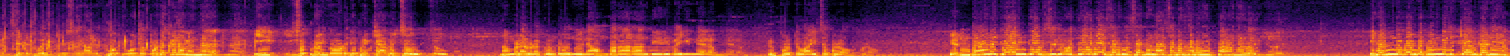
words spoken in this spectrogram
പെൻഷന്റെ പുനഃപരിശോധന റിപ്പോർട്ട് കൊണ്ട് കൊടുക്കണമെന്ന് ഈ സുപ്രീം കോടതി പ്രഖ്യാപിച്ചു. നമ്മളവിടെ കൊണ്ടുവന്നു? നവംബർ ആറാം തീയതി വൈകുന്നേരം. റിപ്പോർട്ട് വായിച്ചപ്പോഴോ? എന്താണ് ജോയിന്റ് കൗൺസിൽ അധ്യാപക സർവീസ് സംഘടനാ സമര സമിതി പറഞ്ഞത്? ഇതെന്തുകൊണ്ട് പിൻവലിക്കാൻ കഴിയും?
